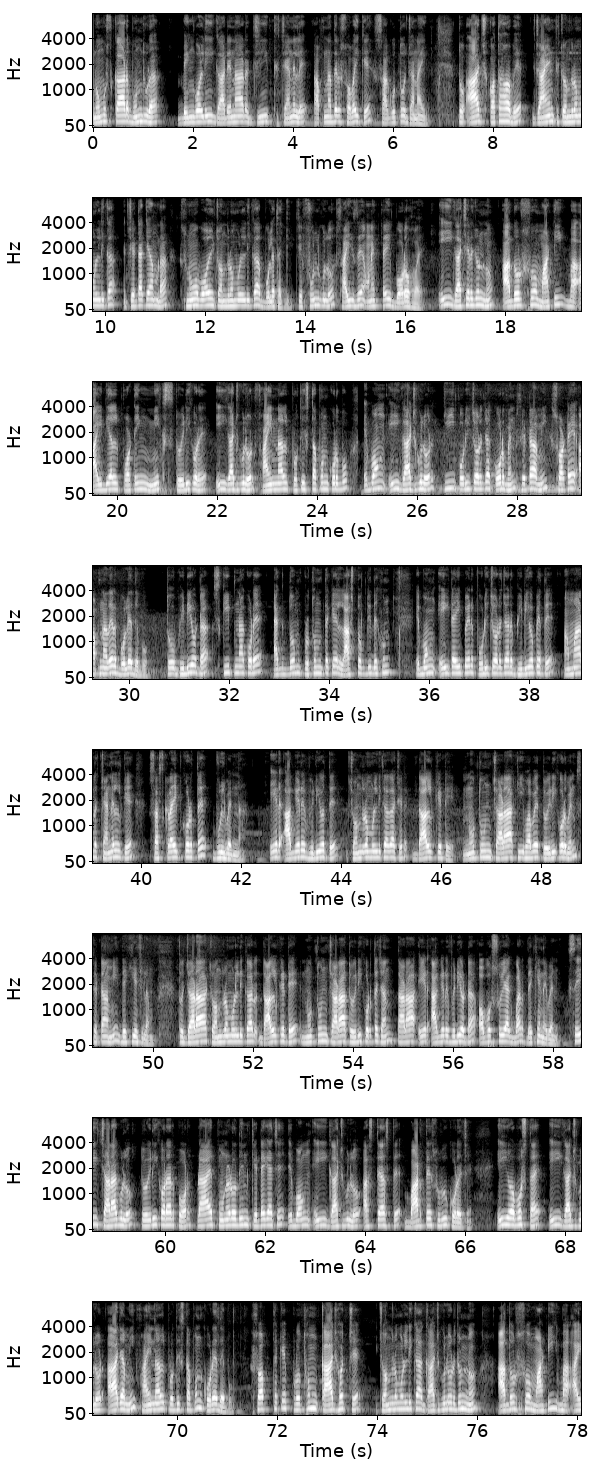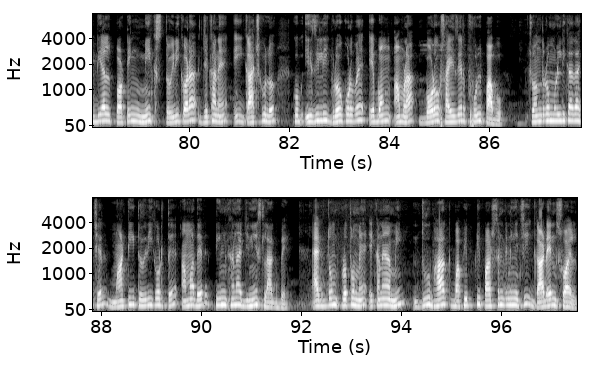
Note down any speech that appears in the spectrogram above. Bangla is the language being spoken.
নমস্কার বন্ধুরা, বেঙ্গলি গার্ডেনার জিৎ চ্যানেলে আপনাদের সবাইকে স্বাগত জানাই। তো আজ কথা হবে জায়েন্ট চন্দ্রমল্লিকা, যেটাকে আমরা স্নোবল চন্দ্রমল্লিকা বলে থাকি, যে ফুলগুলো সাইজে অনেকটাই বড় হয়। এই গাছের জন্য আদর্শ মাটি বা আইডিয়াল পটিং মিক্স তৈরি করে এই গাছগুলোর ফাইনাল প্রতিস্থাপন করব এবং এই গাছগুলোর কী পরিচর্যা করবেন সেটা আমি শর্টে আপনাদের বলে দেব। তো ভিডিওটা স্কিপ না করে একদম প্রথম থেকে লাস্ট অবধি দেখুন এবং এই টাইপের পরিচর্যার ভিডিও পেতে আমার চ্যানেলকে সাবস্ক্রাইব করতে ভুলবেন না। এর আগের ভিডিওতে চন্দ্রমল্লিকা গাছের ডাল কেটে নতুন চারা কীভাবে তৈরি করবেন সেটা আমি দেখিয়েছিলাম। তো যারা চন্দ্রমল্লিকার ডাল কেটে নতুন চারা তৈরি করতে চান, তারা এর আগের ভিডিওটা অবশ্যই একবার দেখে নেবেন। সেই চারাগুলো তৈরি করার পর প্রায় পনেরো দিন কেটে গেছে এবং এই গাছগুলো আস্তে আস্তে বাড়তে শুরু করেছে। এই অবস্থায় এই গাছগুলোর আজ আমি ফাইনাল প্রতিস্থাপন করে দেব। সব থেকে প্রথম কাজ হচ্ছে চন্দ্রমল্লিকা গাছগুলোর জন্য আদর্শ মাটি বা আইডিয়াল পটিং মিক্স তৈরি করা, যেখানে এই গাছগুলো খুব ইজিলি গ্রো করবে এবং আমরা বড় সাইজের ফুল পাবো। চন্দ্রমল্লিকা গাছের মাটি তৈরি করতে আমাদের তিনখানা জিনিস লাগবে। একদম প্রথমে এখানে আমি দু ভাগ বা ফিফটি পার্সেন্ট নিয়েছি গার্ডেন সয়েল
